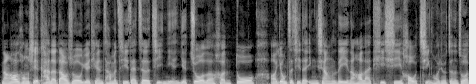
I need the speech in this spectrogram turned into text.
然后同时也看得到说，五月天他们其实在这几年也做了很多，呃，用自己的影响力，然后来提携后进，哦，就真的做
